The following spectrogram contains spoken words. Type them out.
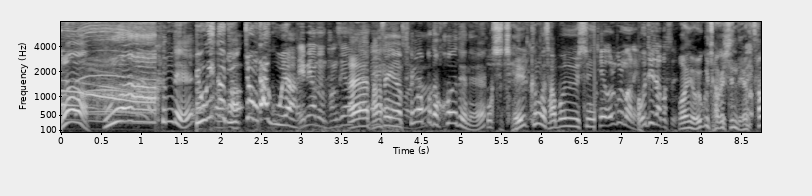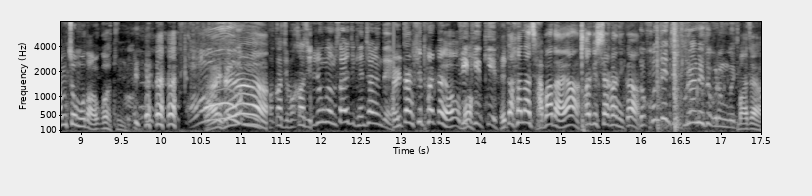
와 우와 큰데? 여기까지 6.5야. 애매하면 방생. 아 방생이요 생각보다 커야 되네 혹시 제일 큰 거 잡으신 제 얼굴만 해. 어제 잡았어요. 아니 얼굴 작으신데요? 3.5 나올 것 같은데 나이스 박하지 박하지. 이 정도면 사이즈 괜찮은데. 일단 keep할까요? keep, keep, keep. 일단 하나 잡아놔야 하기 시작하니까 너 콘텐츠 불안해서 그런 거지. 맞아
